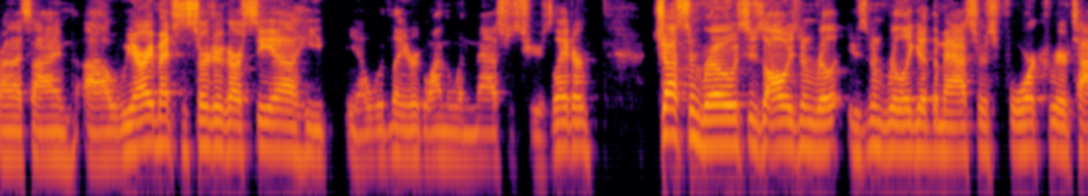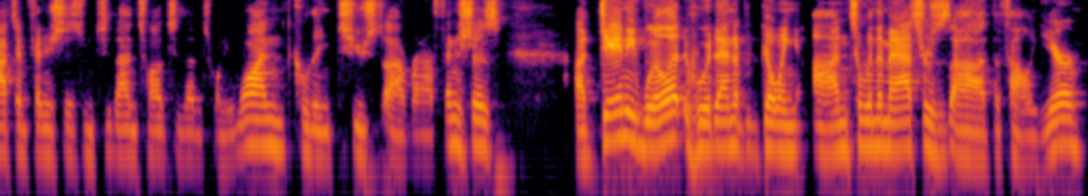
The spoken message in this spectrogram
around that time. Uh, we already mentioned Sergio Garcia. He, you know, would later go on to win the Masters two years later. Justin Rose, who's always been really, who's been really good at the Masters, four career top 10 finishes from 2012 2021, including two uh, runner finishes. Uh, Danny Willett, who would end up going on to win the Masters uh, the following year.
